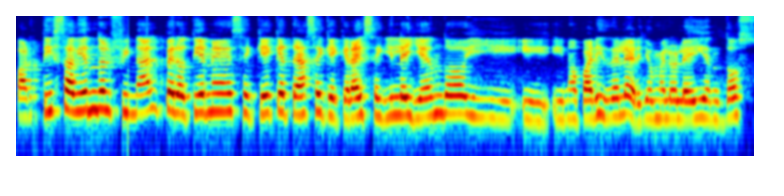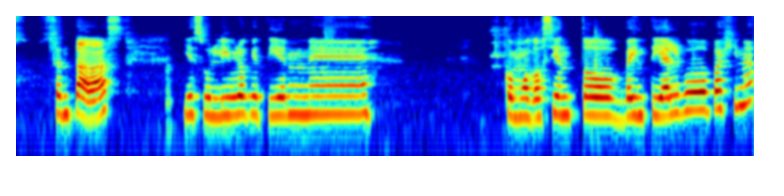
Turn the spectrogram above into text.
partís sabiendo el final, pero tiene ese qué que te hace que queráis seguir leyendo y, no parís de leer. Yo me lo leí en dos sentadas y es un libro que tiene como 220 y algo páginas.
